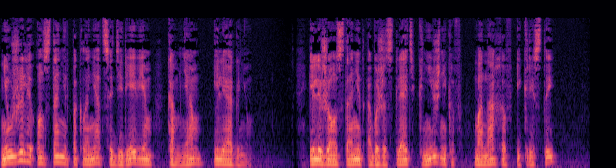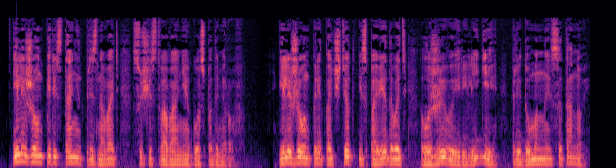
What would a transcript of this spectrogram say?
Неужели он станет поклоняться деревьям, камням или огню? Или же он станет обожествлять книжников, монахов и кресты? Или же он перестанет признавать существование Господа миров? Или же он предпочтет исповедовать лживые религии, придуманные сатаной?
